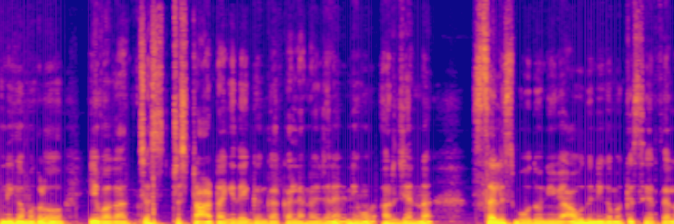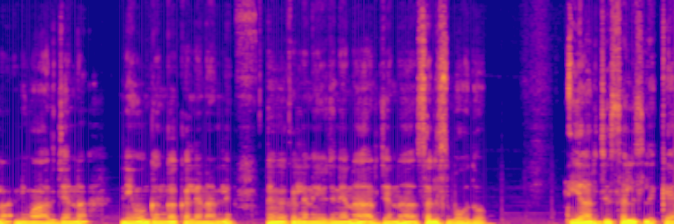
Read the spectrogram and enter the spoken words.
ನಿಗಮಗಳು ಇವಾಗ ಜಸ್ಟ್ ಸ್ಟಾರ್ಟ್ ಆಗಿದೆ ಗಂಗಾ ಕಲ್ಯಾಣ ಯೋಜನೆ. ನೀವು ಅರ್ಜಿಯನ್ನು ಸಲ್ಲಿಸ್ಬೋದು. ನೀವು ಯಾವುದು ನಿಗಮಕ್ಕೆ ಸೇರ್ತಿಲ್ಲ ನೀವು ಅರ್ಜಿಯನ್ನು ನೀವು ಗಂಗಾ ಕಲ್ಯಾಣ ಅಲ್ಲಿ, ಗಂಗಾ ಕಲ್ಯಾಣ ಯೋಜನೆಯನ್ನು ಅರ್ಜಿಯನ್ನು ಸಲ್ಲಿಸಬಹುದು. ಈ ಅರ್ಜಿ ಸಲ್ಲಿಸಲಿಕ್ಕೆ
